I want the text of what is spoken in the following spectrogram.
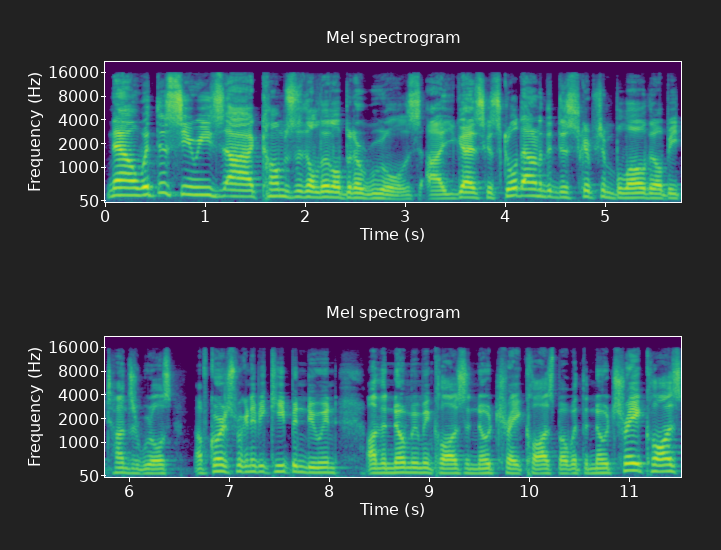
Now, with this series, uh, comes with a little bit of rules. Uh, you guys can scroll down in the description below. There'll be tons of rules. Of course, we're going to be keeping doing on the no movement clause and no trade clause. But with the no trade clause,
